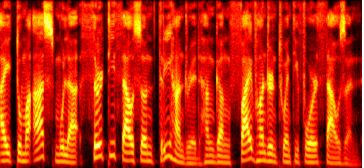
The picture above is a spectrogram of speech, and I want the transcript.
ay tumaas mula 30,300 hanggang 524,000.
